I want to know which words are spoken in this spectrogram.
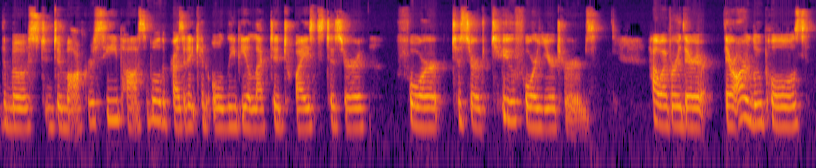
the most democracy possible, the president can only be elected twice to serve for to serve two four-year terms. However, there there are loopholes.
